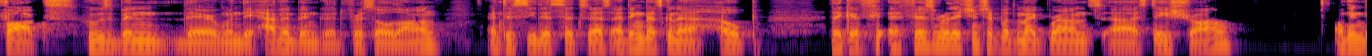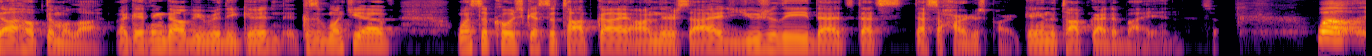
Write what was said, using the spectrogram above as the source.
Fox, who's been there when they haven't been good for so long, and to see the success, I think that's going to help. Like if, if his relationship with Mike Brown uh, stays strong, I think that'll help them a lot. Like I think that'll be really good because once you have once the coach gets the top guy on their side, usually that's that's that's the hardest part, getting the top guy to buy in. So. Well,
